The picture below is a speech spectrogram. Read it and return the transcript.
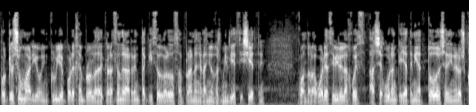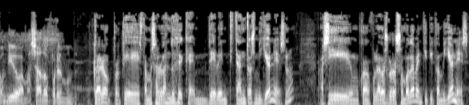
porque el sumario incluye, por ejemplo, la declaración de la renta que hizo Eduardo Zaplana en el año 2017, cuando la Guardia Civil y la juez aseguran que ya tenía todo ese dinero escondido, amasado por el mundo. Claro, porque estamos hablando de, que, de veintitantos millones, ¿no? Así, calculados grosso modo, veintipico millones.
